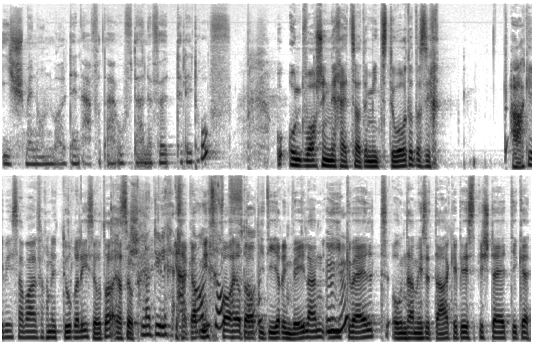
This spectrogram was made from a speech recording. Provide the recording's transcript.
ist man nun mal dann einfach auch auf diesen Fotos drauf. Und wahrscheinlich hat es auch damit zu tun, dass ich die AGBs aber einfach nicht durchlesen, oder? Also, ich habe mich vorher oft, da bei dir im WLAN mhm. eingewählt und habe die AGBs bestätigen.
